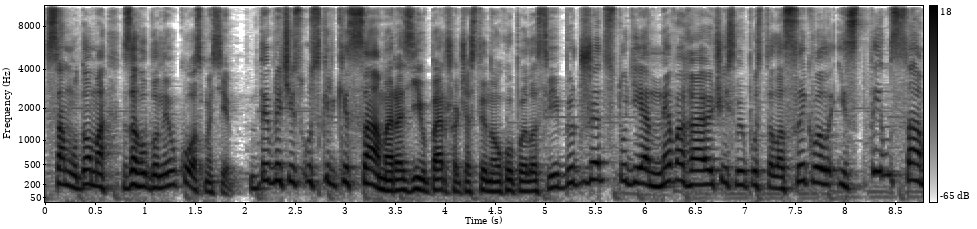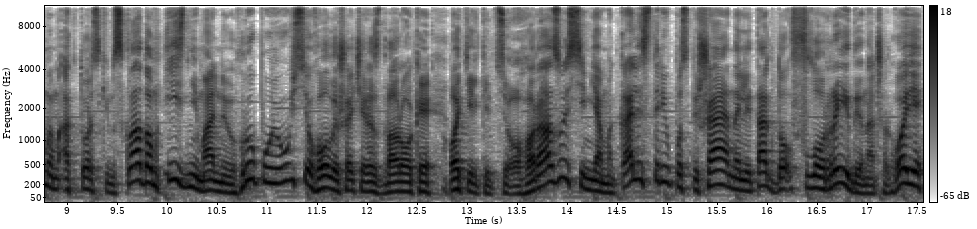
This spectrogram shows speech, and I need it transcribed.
сам удома загублений у космосі. Дивлячись, у скільки саме разів перша частина окупила свій бюджет, студія, не вагаючись, випустила сиквел із тим самим акторським складом і знімальною групою усього лише через два роки. От тільки цього разу сім'я Макалістерів поспішає на літак до Флориди на чергові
